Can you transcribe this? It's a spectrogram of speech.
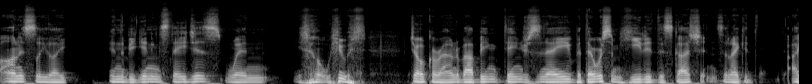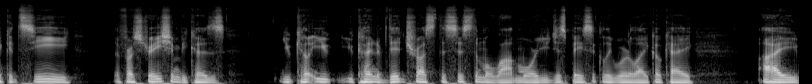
honestly like in the beginning stages when you know we would joke around about being dangerous and naive but there were some heated discussions and i could i could see the frustration because you can you you kind of did trust the system a lot more you just basically were like okay i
